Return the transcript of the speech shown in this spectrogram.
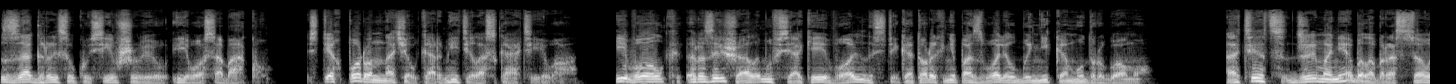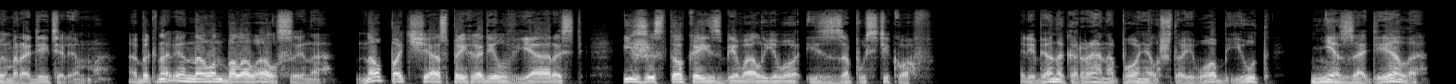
загрыз укусившую его собаку. С тех пор он начал кормить и ласкать его и волк разрешал ему всякие вольности, которых не позволил бы никому другому. Отец Джима не был образцовым родителем. Обыкновенно он баловал сына, но подчас приходил в ярость и жестоко избивал его из-за пустяков. Ребенок рано понял, что его бьют не за дело,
